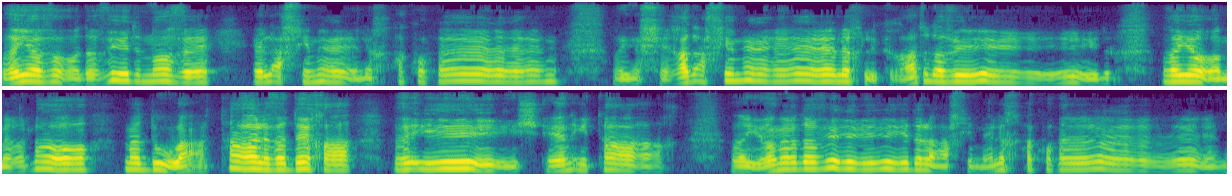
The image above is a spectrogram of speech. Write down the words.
ויבוא דוד נווה אל אחימלך הכהן ויחרד אחימלך לקראת דוד ויאמר לו מדוע אתה לבדך ואיש אין איתך ויאמר דוד לאחימלך הכהן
